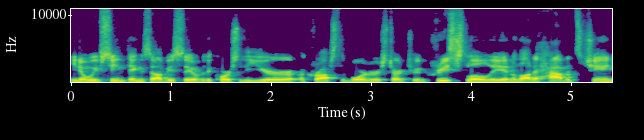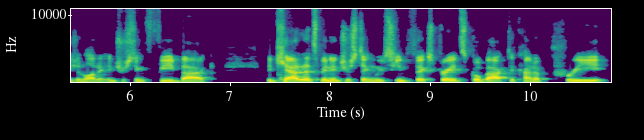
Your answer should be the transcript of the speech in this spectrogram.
you know, we've seen things obviously over the course of the year across the border start to increase slowly and a lot of habits change and a lot of interesting feedback. In Canada, it's been interesting. We've seen fixed rates go back to kind of pre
